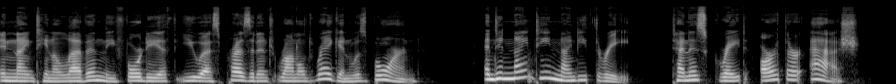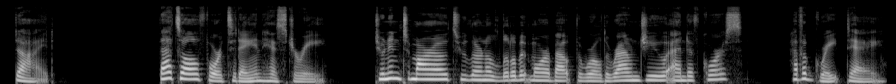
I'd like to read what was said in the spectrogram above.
In 1911, the 40th U.S. President Ronald Reagan was born. And in 1993, tennis great Arthur Ashe died. That's all for today in history. Tune in tomorrow to learn a little bit more about the world around you, and of course, have a great day.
